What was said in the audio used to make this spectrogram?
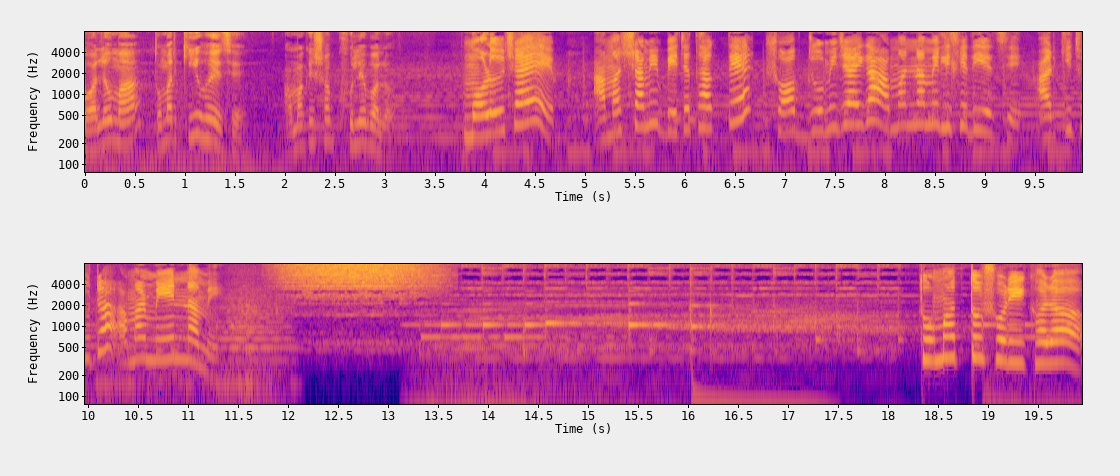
বলো মা, তোমার কি হয়েছে? আমাকে সব খুলে বলো। মরল সাহেব, আমার স্বামী বেঁচে থাকতে সব জমি জায়গা আমার নামে লিখে দিয়েছে, আর কিছুটা আমার মেয়ের নামে। তোমার তো শরীর খারাপ।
